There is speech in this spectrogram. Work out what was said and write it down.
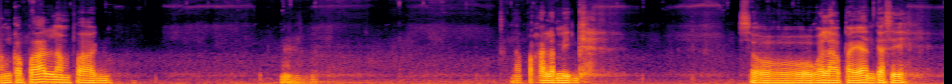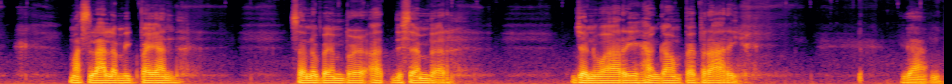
Ang kapal ng. Hmm. Napakalamig. So wala pa yan kasi mas lalamig pa yan sa November at December. January hanggang February. Yan.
